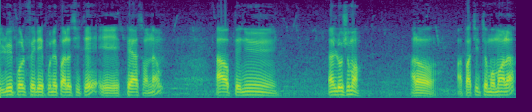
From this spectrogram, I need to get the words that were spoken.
lui Paul Fédé pour ne pas le citer, et père à son âme, a obtenu un logement. Alors, à partir de ce moment-là,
